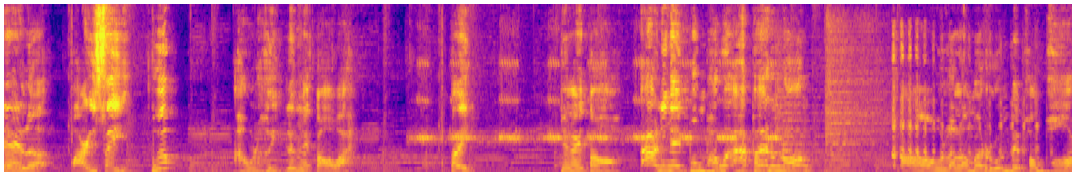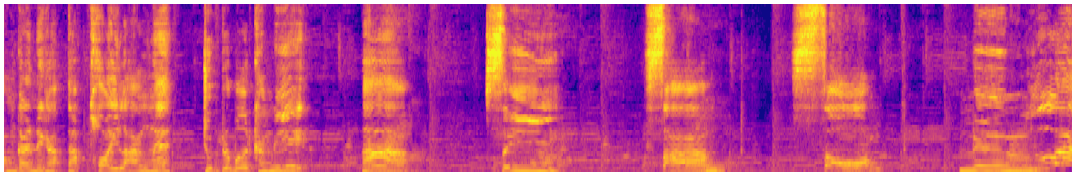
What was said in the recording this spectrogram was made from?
แน่เหรอ ไปสิปึ๊บเอาละเฮ้ยแล้วไงต่อวะ เฮ้ย ยังไงต่อ อ้าว นี่ไงปุ่ม power up เพื่อนน้องๆ เอาละเรามารุ้นไปพร้อมๆกันนะครับนับถอยหลังนะ จุดระเบิดครั้งนี้ 5 4 3 2 1 และ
